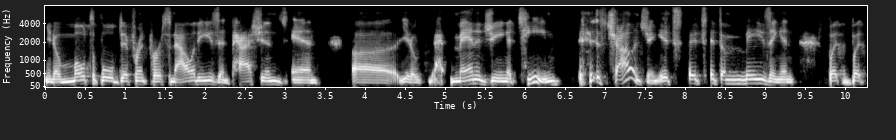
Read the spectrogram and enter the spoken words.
you know, multiple different personalities and passions and uh, you know, managing a team is challenging. It's it's it's amazing. And but but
